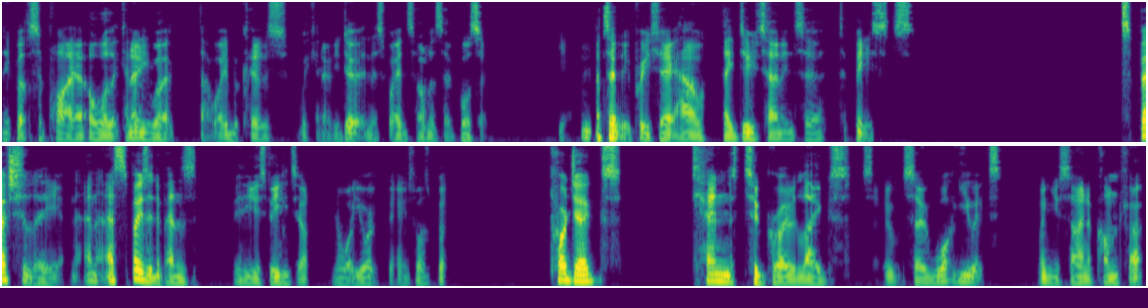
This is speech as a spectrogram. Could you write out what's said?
You've got the supplier. Oh well, it can only work that way because we can only do it in this way and so on and so forth. So yeah, mm. I totally appreciate how they do turn into to beasts. Especially, and I suppose it depends who you're speaking to and what your experience was, but projects tend to grow legs. So, so what you expect when you sign a contract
